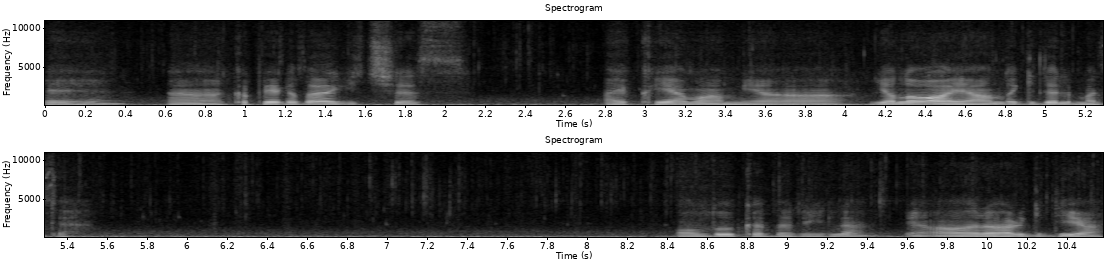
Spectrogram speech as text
Ee, ha kapıya kadar gideceğiz. Ay kıyamam ya. Yala o ayağında gidelim hadi. Olduğu kadarıyla e, ağır ağır gidiyor.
